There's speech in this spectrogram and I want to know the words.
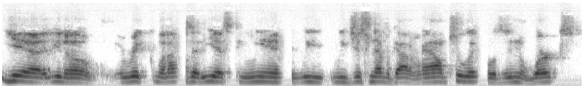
Yeah, you know, Rick. When I was at ESPN, we we just never got around to it. It was in the works,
